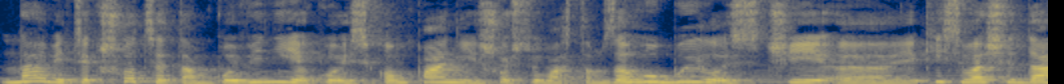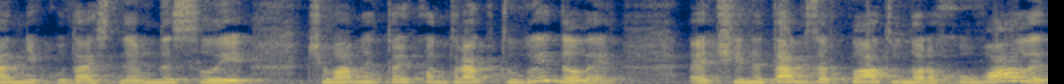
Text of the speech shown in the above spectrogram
навіть якщо це там по війні якоїсь компанії щось у вас там загубилось, чи е, якісь ваші дані кудись не внесли, чи вам не той контракт видали, е, чи не так зарплату нарахували,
